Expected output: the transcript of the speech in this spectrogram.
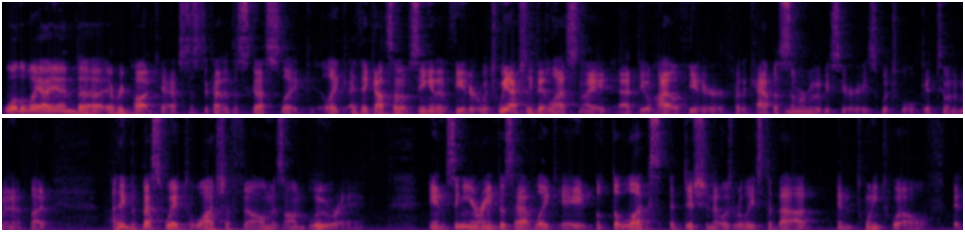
Well, the way I end uh, every podcast is to kind of discuss, like, like I think outside of seeing it in a theater, which we actually did last night at the Ohio Theater for the CAPA Summer Movie Series, which we'll get to in a minute. But I think the best way to watch a film is on Blu-ray. And Singing in Rain does have like a deluxe edition that was released about in 2012. It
